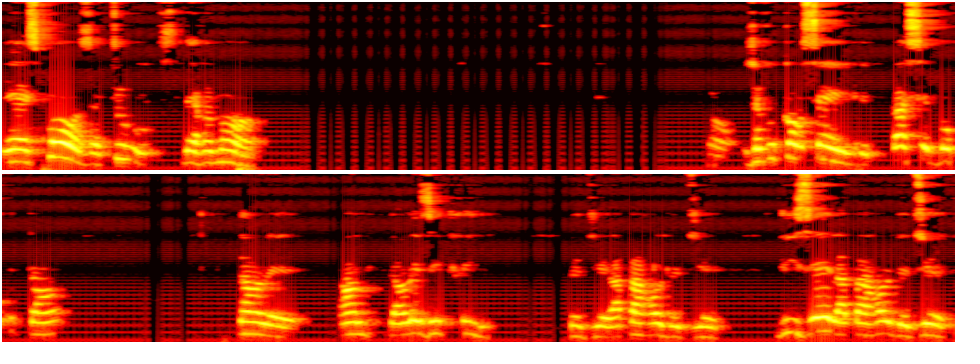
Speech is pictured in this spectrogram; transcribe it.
et expose tous les remords. je vous conseille de passer beaucoup de temps dans les, dans les écrits de Dieu, la parole de Dieu. Lisez la parole de Dieu.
